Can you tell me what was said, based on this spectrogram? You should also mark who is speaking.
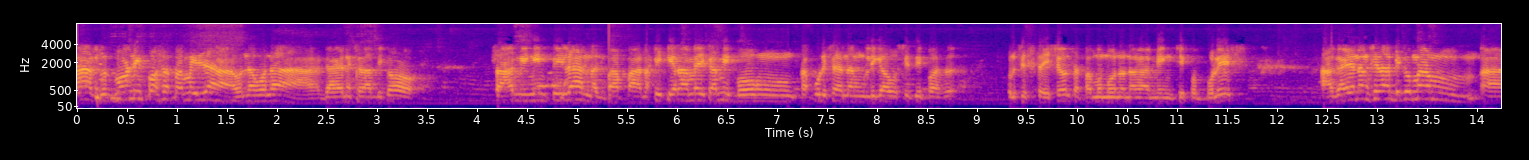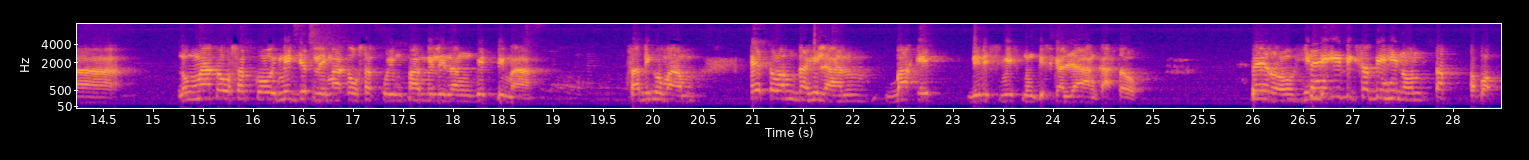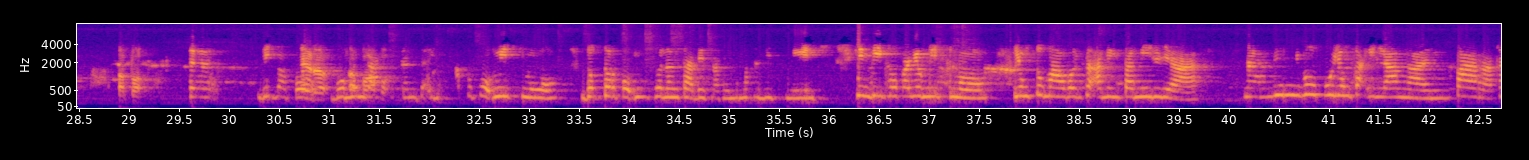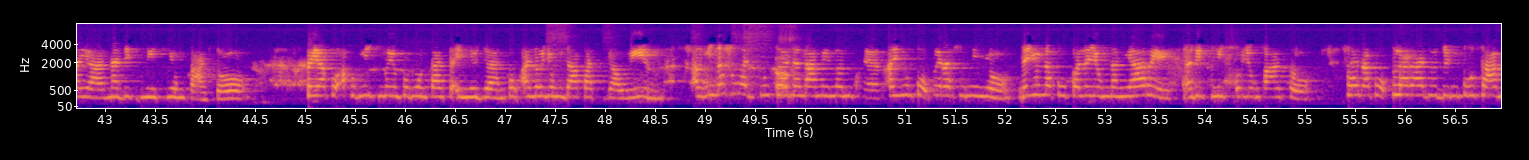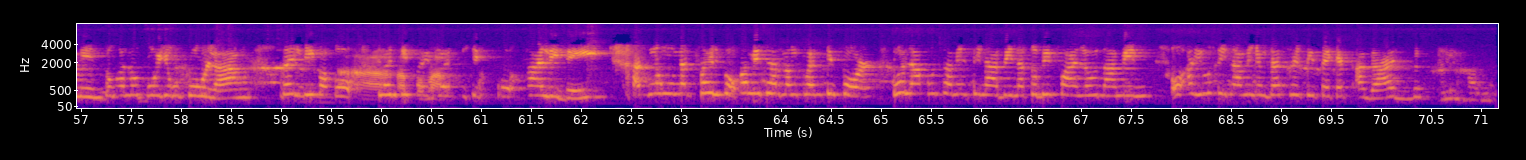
Speaker 1: Ah, good morning po sa pamilya. Una-una, gaya ng sinabi ko, sa aming impilan, nagpapa, nakikiramay kami buong kapulisan ng Ligaw City Police Station sa pamumuno ng aming Chief of Police. Ah, gaya ng sinabi ko, ma'am, ah, nung makausap ko, immediately makausap ko yung family ng biktima, sabi ko, ma'am, ito ang dahilan bakit dinismiss ng piskalya ang kaso. Pero hindi ibig sabihin nun, tap, opo, opo.
Speaker 2: Sir, di ba po,
Speaker 1: Pero,
Speaker 2: bumunta
Speaker 1: opo, opo.
Speaker 2: sa ako po mismo, doktor po mismo nang sabi sa akin na makadismiss. Hindi po kayo mismo yung tumawag sa aming pamilya na yun po po yung kailangan para kaya na-dismiss yung kaso. Kaya po ako mismo yung pumunta sa inyo dyan kung ano yung dapat gawin. Ang inahangad po sana namin nun, sir, ay yung po operasyon ninyo. Na yun na po pala yung nangyari. Na-dismiss po yung kaso. Sana po, klarado din po sa amin kung ano po yung kulang. Dahil di ba po,
Speaker 1: Ah, opo, ma'am.
Speaker 2: 25-26 po, holiday. At nung nag-file po kami, sir, ng 24, wala po sa amin sinabi na to be follow namin o ayusin namin death certificate agad.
